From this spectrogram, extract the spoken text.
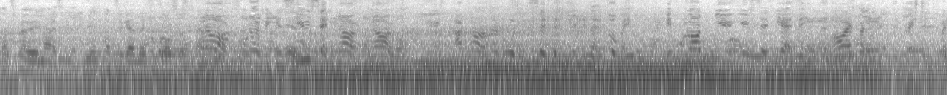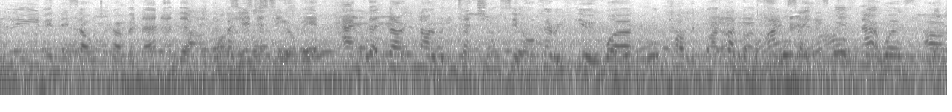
That's very nice. Once again, this is also. No, no, because you said no, no. You, I can't remember what you said that triggered that thought. But if God knew, you said yeah. The, I believe the Christians believe in this old covenant and the, the validity of it, and that no, no intentional sin or very few were covered by blood. But what I'm saying is that was um,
